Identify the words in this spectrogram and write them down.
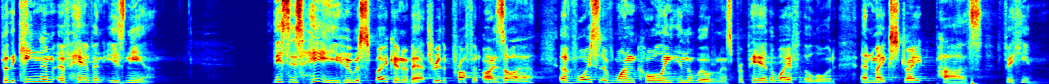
for the kingdom of heaven is near. This is he who was spoken about through the prophet Isaiah, a voice of one calling in the wilderness, prepare the way for the Lord and make straight paths for him.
